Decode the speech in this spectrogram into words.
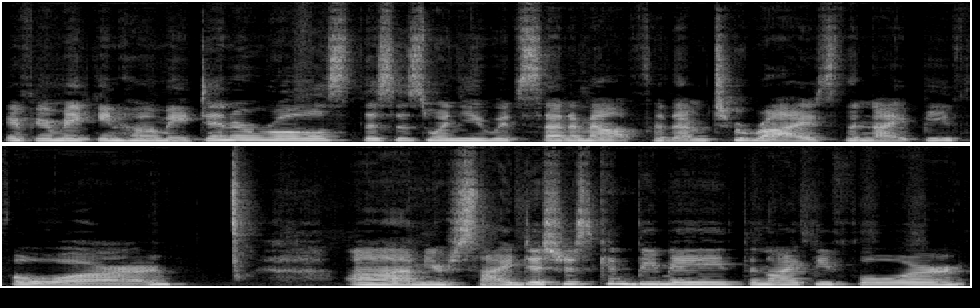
If you're making homemade dinner rolls, this is when you would set them out for them to rise the night before. Um, your side dishes can be made the night before.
